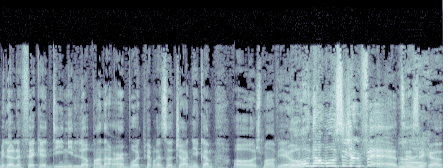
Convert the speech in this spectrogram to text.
Mais là, le fait que Dean, il l'a pendant un bout, puis après ça, John, il est comme, oh, je m'en viens. Oh non, moi aussi, je le fais! Tu sais, Ouais. c'est comme,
